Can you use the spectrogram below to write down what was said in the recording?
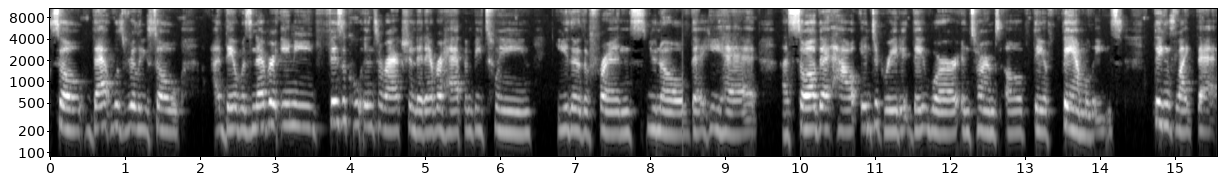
So that was really so there was never any physical interaction that ever happened between either the friends, you know, that he had. I saw that how integrated they were in terms of their families, things like that.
